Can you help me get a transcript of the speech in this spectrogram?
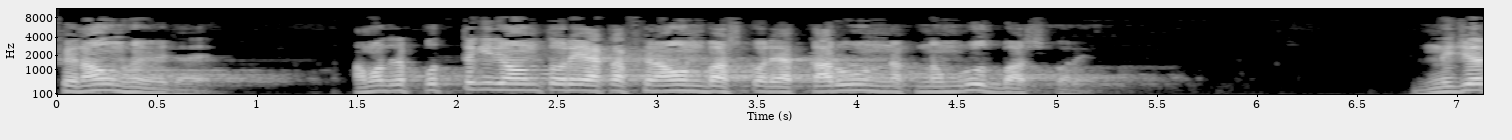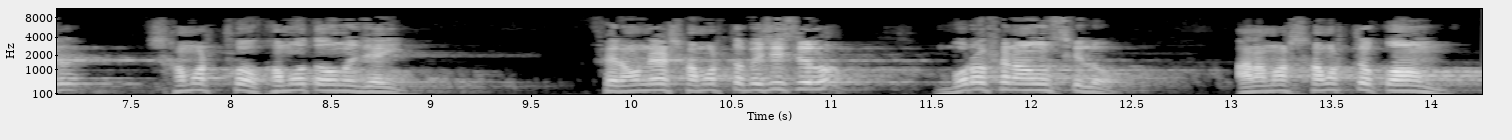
ফেরাউন হয়ে যায়। আমাদের প্রত্যেকেরই অন্তরে একটা ফেরাউন বাস করে, এক কারুন, এক নমরুদ বাস করে। নিজের সামর্থ্য, ক্ষমতা অনুযায়ী। ফেরাউনের সামর্থ্য বেশি ছিল, বড় ফেরাউন ছিল, আর আমার সামর্থ্য কম।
